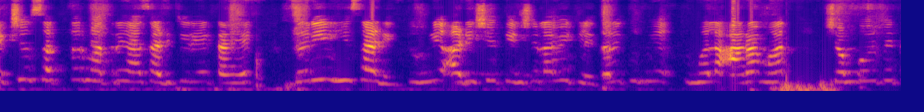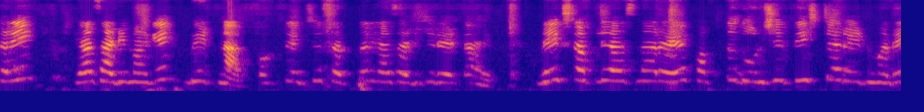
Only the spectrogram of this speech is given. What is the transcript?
एकशे सत्तर मात्र ह्या साडीची रेट आहे. जरी ही साडी तुम्ही अडीचशे तीनशे ला विकली तरी तुम्ही तुम्हाला आरामात शंभर रुपये तरी या साडी मागे भेटणार. फक्त एकशे सत्तर या साडीची रेट आहे नेक्स्ट आपली असणार आहे फक्त दोनशे तीसच्या रेटमध्ये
